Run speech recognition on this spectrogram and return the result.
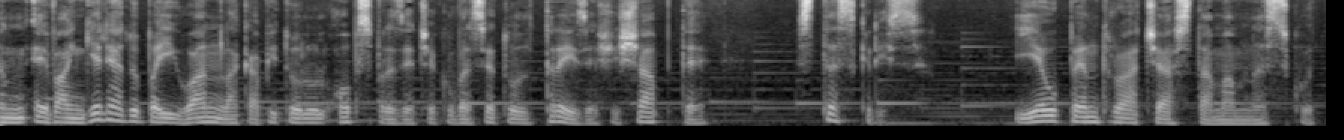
În Evanghelia după Ioan, la capitolul 18, cu versetul 37, stă scris Eu pentru aceasta m-am născut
